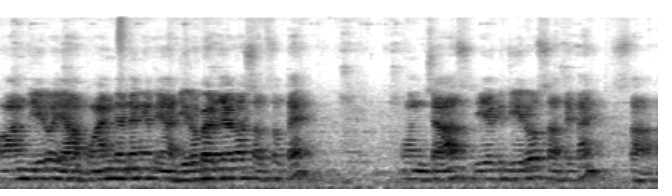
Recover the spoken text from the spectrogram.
पाँच, ज़ीरो, यहाँ पॉइंट दे देंगे तो यहाँ ज़ीरो बैठ जाएगा सत सत्तर उनचास, एक, ज़ीरो, सात इकाई सात।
